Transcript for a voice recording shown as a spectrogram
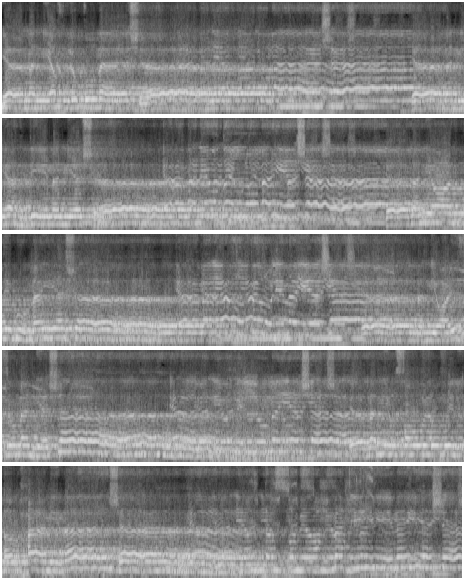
يا من يخلق ما يشاء. يا من يهدي من يشاء. برحمته من يشاء.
